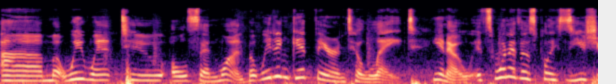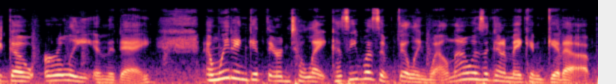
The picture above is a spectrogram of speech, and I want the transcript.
um, we went to Old San Juan, but we didn't get there until late. You know, it's one of those places you should go early in the day. And we didn't get there until late because he wasn't feeling well. And I wasn't going to make him get up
